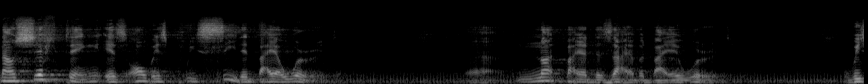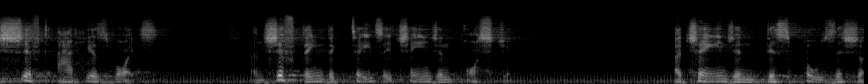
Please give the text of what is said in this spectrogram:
Now, shifting is always preceded by a word not by a desire, but by a word. We shift at his voice. And shifting dictates a change in posture, a change in disposition,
